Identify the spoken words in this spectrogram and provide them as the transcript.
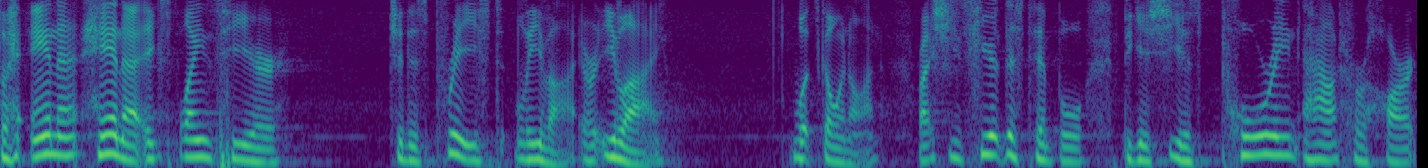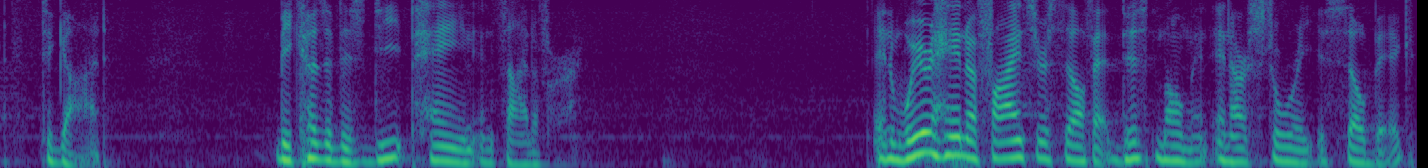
So Anna, Hannah explains here to this priest, Levi or Eli, what's going on. Right? She's here at this temple because she is pouring out her heart to God because of this deep pain inside of her. And where Hannah finds herself at this moment in our story is so big.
